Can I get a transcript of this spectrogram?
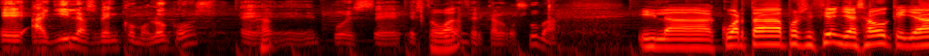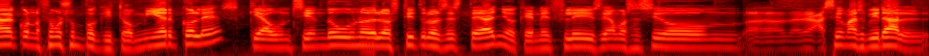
eh, allí las ven como locos, eh, pues eh, esto puede hacer que algo suba. Y la cuarta posición ya es algo que ya conocemos un poquito. Miércoles, que aún siendo uno de los títulos de este año, que Netflix, digamos, ha sido, ha sido más viral,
